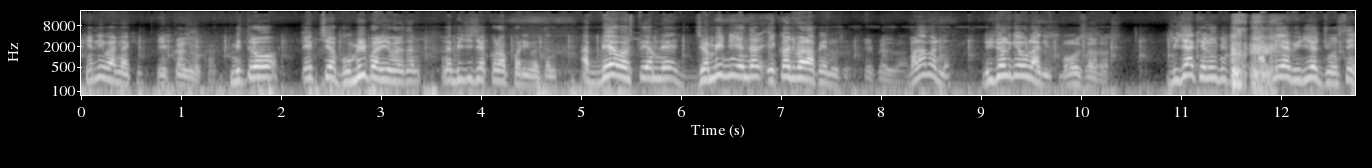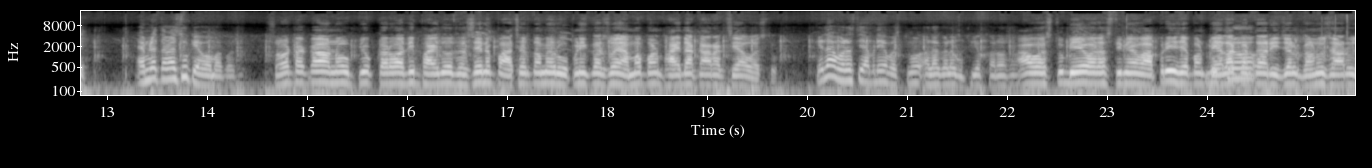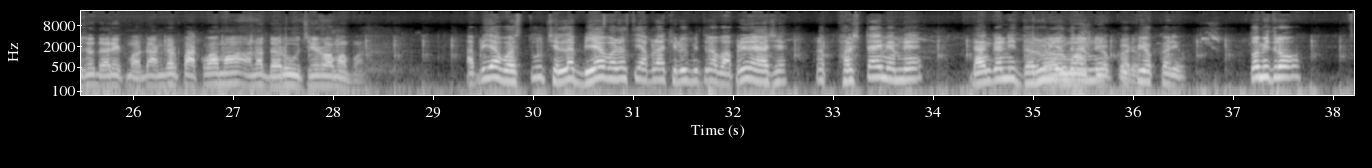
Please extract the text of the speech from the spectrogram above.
કેટલી વાર નાખ્યું? એક જ વખત. મિત્રો એક છે ભૂમિ પરિવર્તન અને બીજી છે ક્રોપ પરિવર્તન. આ બે વસ્તુ એમને જમીનની અંદર એક જ વાર આપેલું છે. એક જ વાર. બરાબર ને? રિઝલ્ટ કેવું લાગ્યું? બહુ સરસ. બીજા ખેડૂત મિત્રો આપણી આ વીડિયો જોશે. એમને તમે શું કહેવા માંગો છો? સો ટકા આનો ઉપયોગ કરવાથી ફાયદો થશે ને પાછળ તમે રોપણી કરશો એમાં પણ ફાયદાકારક છે આ વસ્તુ. કેટલા વર્ષથી આપણે આ વસ્તુનો અલગ અલગ ઉપયોગ કરો છો? આ વસ્તુ બે વર્ષથી મેં વાપરી છે પણ પહેલા કરતા રિઝલ્ટ ઘણું સારું છે દરેકમાં. ડાંગર પાકવામાં અને ધરું ઉછેરવામાં પણ. આપણી આ વસ્તુ છેલ્લા બે વર્ષથી આપણા ખેડૂત મિત્ર વાપરી રહ્યા છે અને ફર્સ્ટ ટાઈમ એમને ડાંગરની ધરુની અંદર એમને ઉપયોગ કર્યો. તો મિત્રો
